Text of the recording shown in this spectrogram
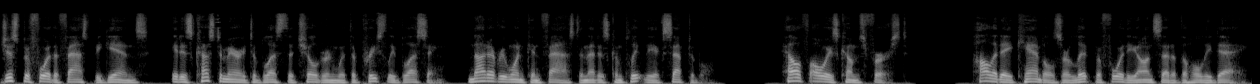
Just before the fast begins, it is customary to bless the children with the priestly blessing. Not everyone can fast, and that is completely acceptable. Health always comes first. Holiday candles are lit before the onset of the holy day.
